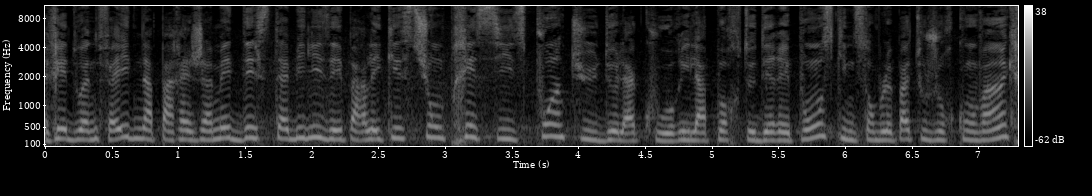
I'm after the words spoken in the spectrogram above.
Redouane Faïd n'apparaît jamais déstabilisé par les questions précises, pointues de la Cour. Il apporte des réponses qui ne semblent pas toujours convaincre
